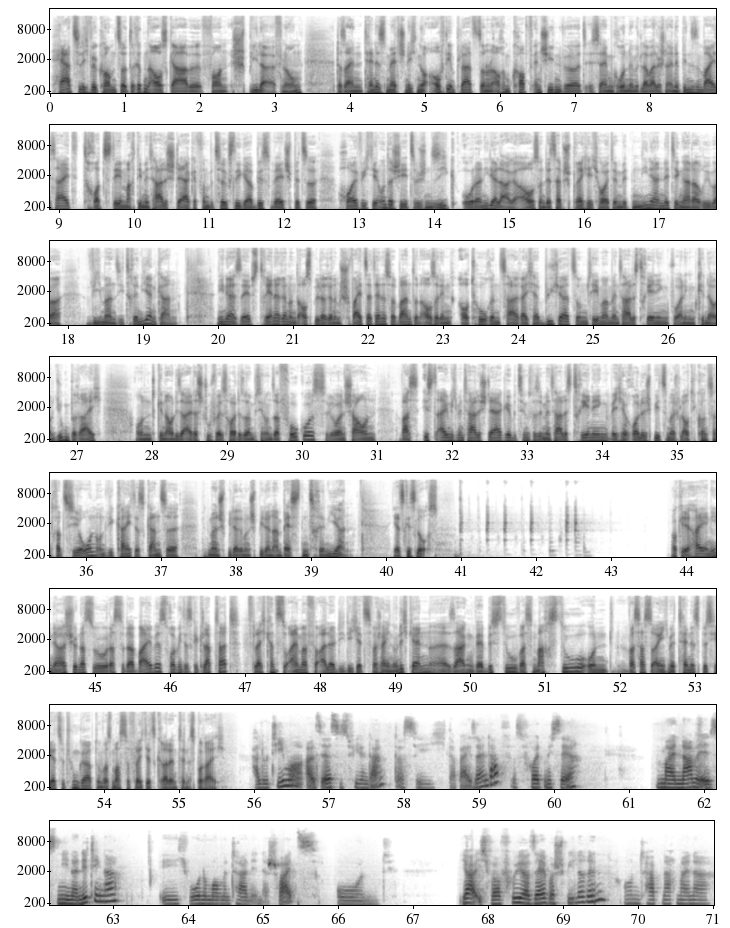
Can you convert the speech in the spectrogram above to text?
Herzlich willkommen zur dritten Ausgabe von Spieleröffnung. Dass ein Tennismatch nicht nur auf dem Platz, sondern auch im Kopf entschieden wird, ist ja im Grunde mittlerweile schon eine Binsenweisheit. Trotzdem macht die mentale Stärke von Bezirksliga bis Weltspitze häufig den Unterschied zwischen Sieg oder Niederlage aus. Und deshalb spreche ich heute mit Nina Nittinger darüber, wie man sie trainieren kann. Nina ist selbst Trainerin und Ausbilderin im Schweizer Tennisverband und außerdem Autorin zahlreicher Bücher zum Thema mentales Training, vor allem im Kinder- und Jugendbereich. Und genau diese Altersstufe ist heute so ein bisschen unser Fokus. Wir wollen schauen, was ist eigentlich mentale Stärke bzw. mentales Training? Welche Rolle spielt zum Beispiel auch die Konzentration und wie kann ich das Ganze mit meinen Spielerinnen und Spielern am besten trainieren? Jetzt geht's los. Okay, hi Nina, schön, dass du, dass du dabei bist. Freut mich, dass es geklappt hat. Vielleicht kannst du einmal für alle, die dich jetzt wahrscheinlich noch nicht kennen, äh, sagen, wer bist du, was machst du und was hast du eigentlich mit Tennis bisher zu tun gehabt und was machst du vielleicht jetzt gerade im Tennisbereich? Hallo Timo, als erstes vielen Dank, dass ich dabei sein darf. Es freut mich sehr. Mein Name ist Nina Nittinger. Ich wohne momentan in der Schweiz und ja, ich war früher selber Spielerin und habe nach meiner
